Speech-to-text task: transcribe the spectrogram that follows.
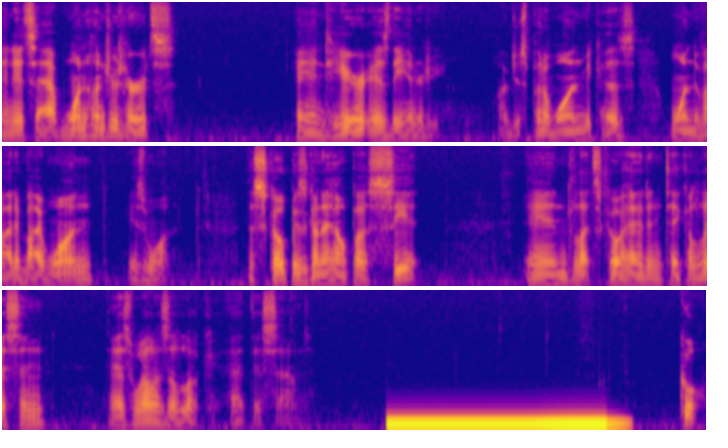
and it's at 100 hertz and here is the energy. I've just put a 1 because 1 divided by 1 is 1. The scope is going to help us see it and let's go ahead and take a listen as well as a look at this sound. Cool.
